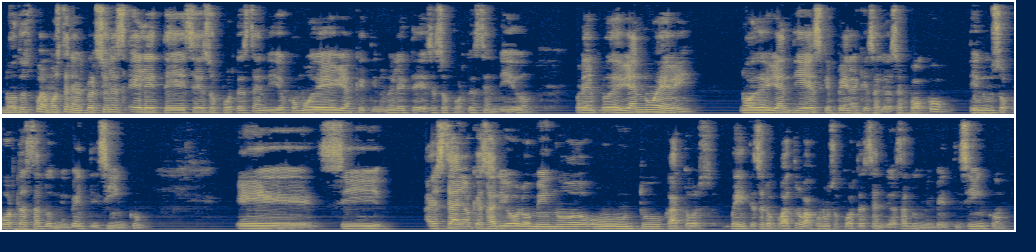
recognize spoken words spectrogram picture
nosotros podemos tener versiones LTS de soporte extendido como Debian, que tiene un LTS de soporte extendido. Por ejemplo, Debian 9, no Debian 10, que pena el que salió hace poco, tiene un soporte hasta el 2025. Eh, si este año que salió lo mismo Ubuntu 14, 2004 va con un soporte extendido hasta el 2025.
